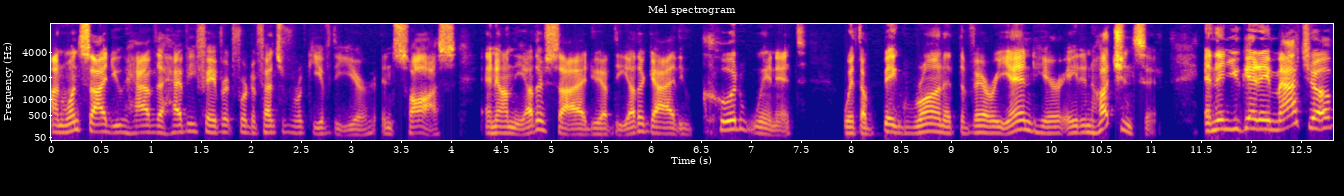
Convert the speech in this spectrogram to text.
On one side, you have the heavy favorite for Defensive Rookie of the Year in Sauce, and on the other side, you have the other guy who could win it with a big run at the very end here, Aidan Hutchinson. And then you get a matchup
